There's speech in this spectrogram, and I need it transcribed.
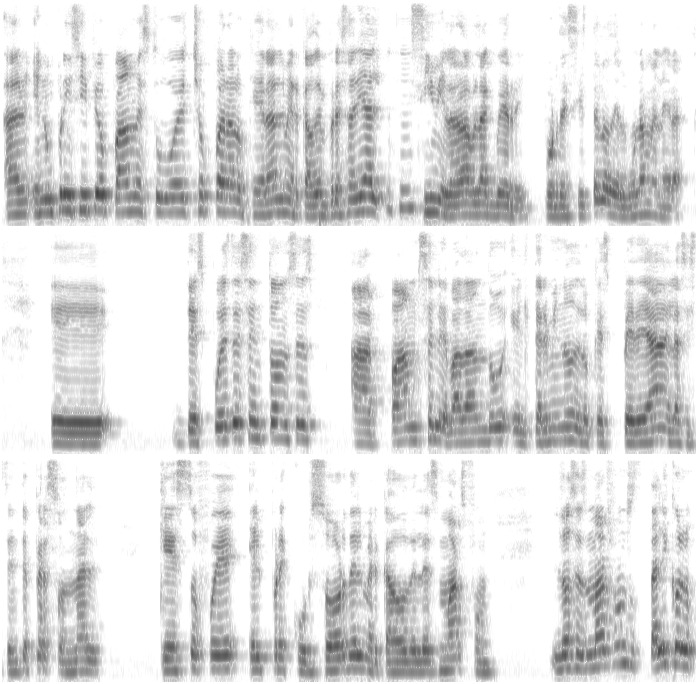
en un principio Palm estuvo hecho para lo que era el mercado empresarial, similar a BlackBerry, por decírtelo de alguna manera. Eh, después de ese entonces, a Palm se le va dando el término de lo que es PDA, el asistente personal, que esto fue el precursor del mercado del smartphone. Los smartphones, tal y como,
